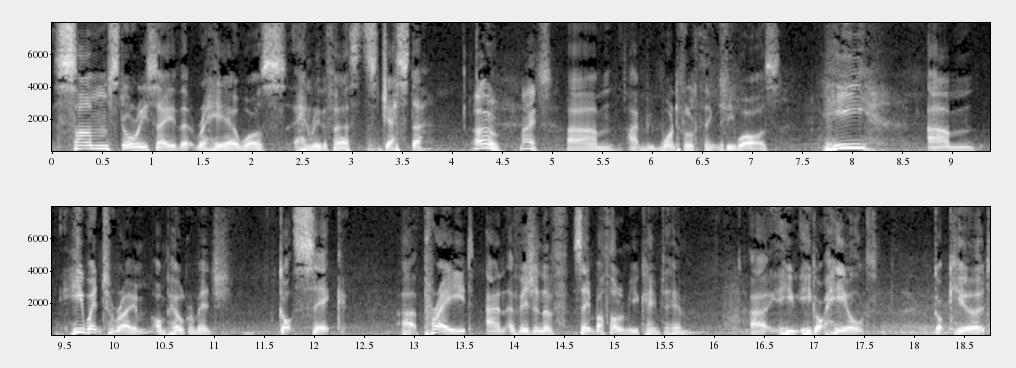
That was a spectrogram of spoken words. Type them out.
some stories say that Rahere was Henry I's jester. Oh, nice. Um, it'd be wonderful to think that he was. He um, he went to Rome on pilgrimage, got sick, uh, prayed, and a vision of Saint Bartholomew came to him. Uh, he he got healed, got cured,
